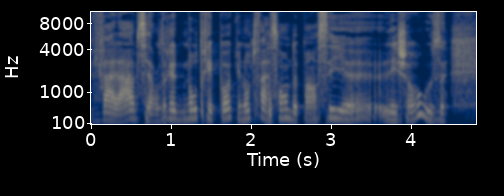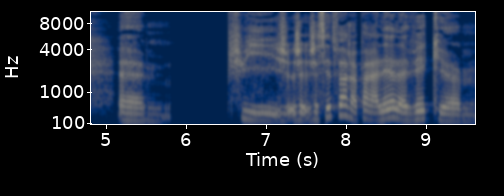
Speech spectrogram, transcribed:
valables C'est on dirait une autre époque, une autre façon de penser les choses. Puis j'essaie de faire un parallèle avec euh,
